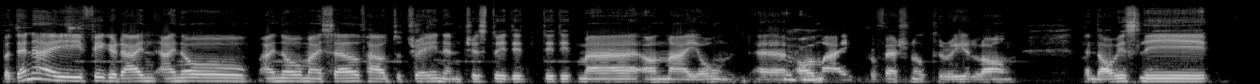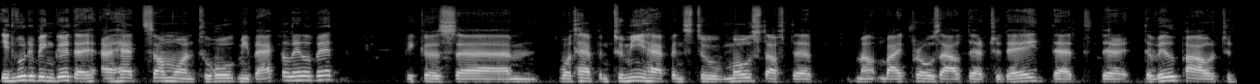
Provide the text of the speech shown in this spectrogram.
But then I figured I I know I know myself how to train and just did it did it my on my own uh, mm-hmm. all my professional career long, and obviously it would have been good. I, I, had someone to hold me back a little bit because um, what happened to me happens to most of the mountain bike pros out there today that the willpower to,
